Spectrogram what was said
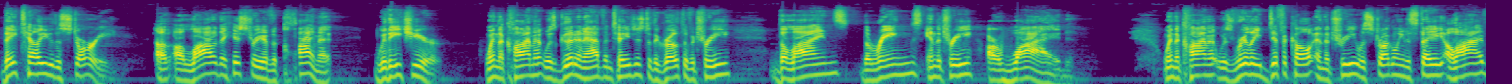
they tell you the story of a lot of the history of the climate with each year. When the climate was good and advantageous to the growth of a tree, the lines, the rings in the tree are wide when the climate was really difficult and the tree was struggling to stay alive,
